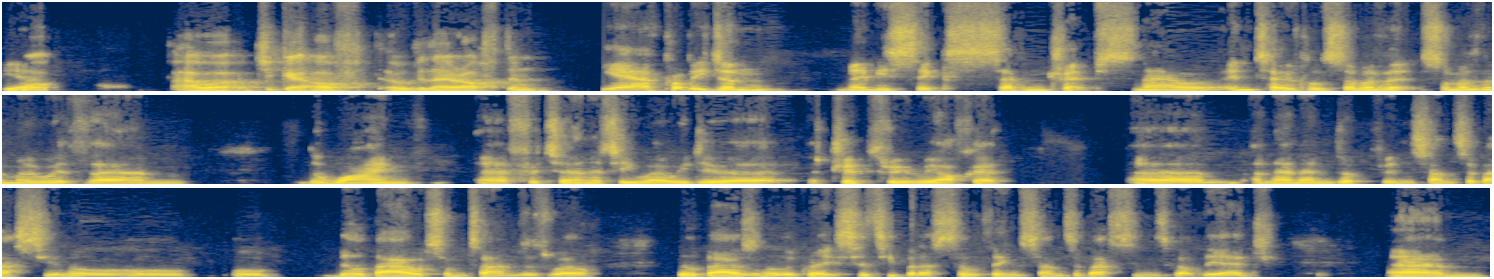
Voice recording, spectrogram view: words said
yeah. What, how uh, do you get off over there often? Yeah, I've probably done maybe six, seven trips now in total. Some of it, some of them are with um, the wine uh, fraternity, where we do a, a trip through Rioja um, and then end up in San Sebastian or, or, or Bilbao sometimes as well. Bilbao's another great city, but I still think San Sebastian's got the edge. Um,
